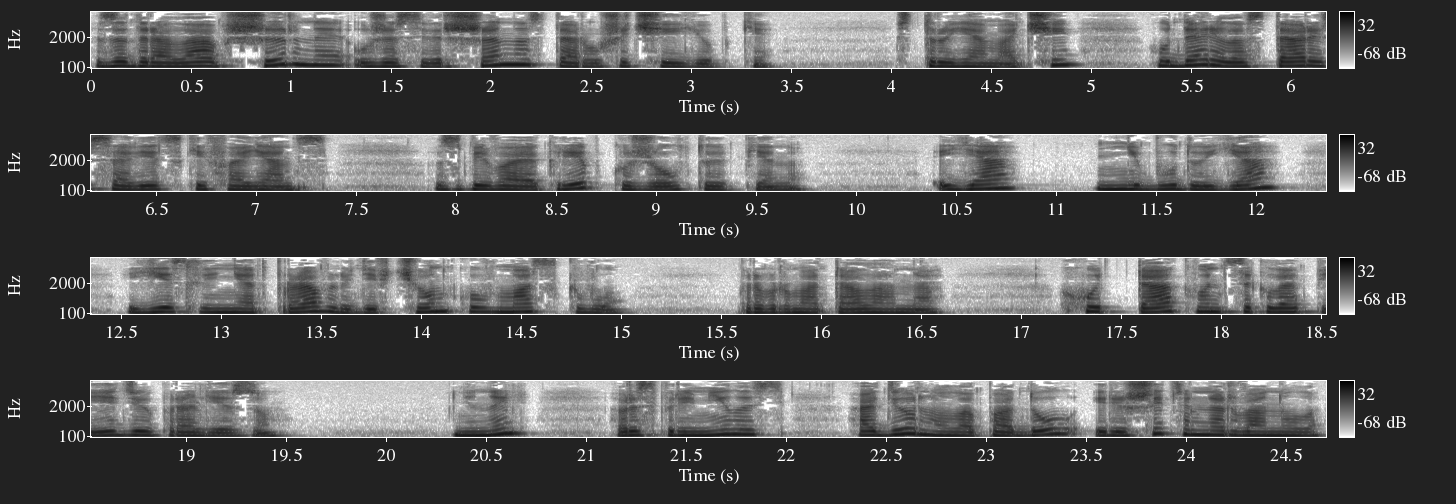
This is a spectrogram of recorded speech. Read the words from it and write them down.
задрала обширные, уже совершенно старушечьи юбки. Струя мочи ударила в старый советский фаянс — взбивая крепкую желтую пену. «Я не буду я, если не отправлю девчонку в Москву», — пробормотала она. «Хоть так в энциклопедию пролезу». Нинель распрямилась, одернула подол и решительно рванула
